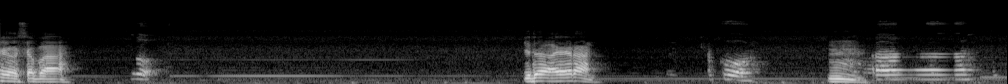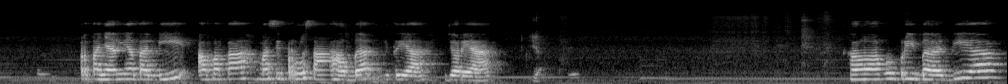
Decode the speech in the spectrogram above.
Ayo siapa? Yuk, Yuda Airan. aku. Hmm. Eh, pertanyaannya tadi, apakah masih perlu sahabat gitu ya, Jor ya? Kalau aku pribadi ya,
